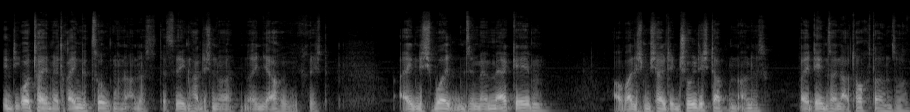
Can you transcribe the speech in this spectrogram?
in die Urteile mit reingezogen und alles. Deswegen hatte ich nur neun Jahre gekriegt. Eigentlich wollten sie mir mehr geben, aber weil ich mich halt entschuldigt habe und alles, bei denen seiner Tochter und so,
